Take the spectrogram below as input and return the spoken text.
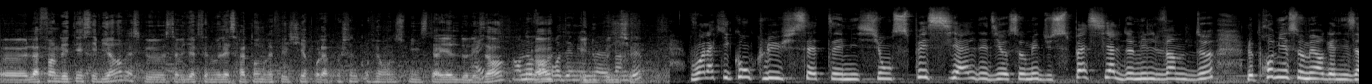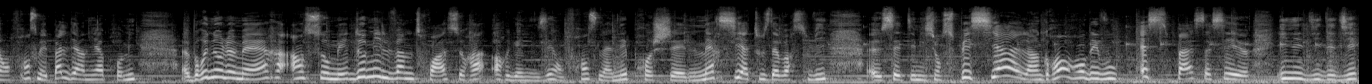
Euh, la fin de l'été, c'est bien parce que ça veut dire que ça nous laissera le temps de réfléchir pour la prochaine conférence ministérielle de l'ESA. en novembre 2022. Voilà qui conclut cette émission spéciale dédiée au sommet du Spatial 2022. Le premier sommet organisé en France, mais pas le dernier, a promis Bruno Le Maire. Un sommet 2023 sera organisé en France l'année prochaine. Merci à tous d'avoir suivi euh, cette émission spéciale. Un grand rendez-vous espace assez euh, inédit dédié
